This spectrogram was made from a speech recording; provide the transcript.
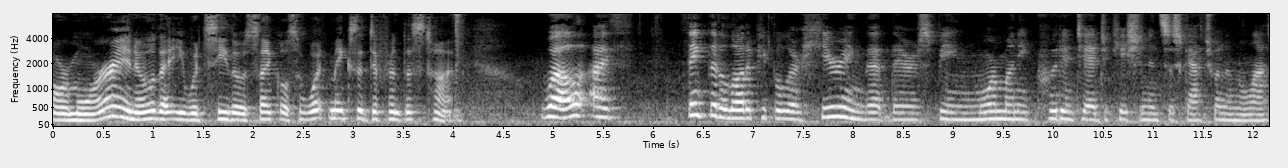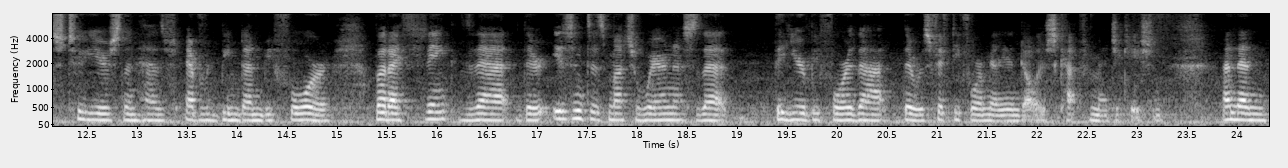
or more, you know that you would see those cycles. So, what makes it different this time? Well, I think that a lot of people are hearing that there's been more money put into education in Saskatchewan in the last two years than has ever been done before. But I think that there isn't as much awareness that the year before that there was $54 million cut from education. And then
